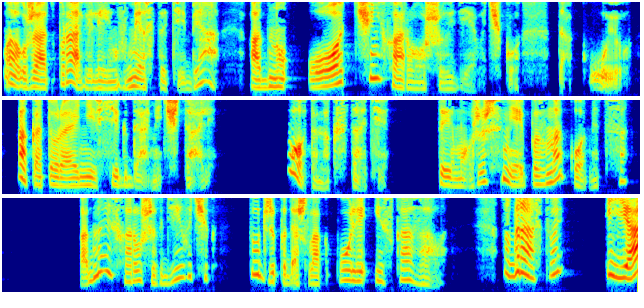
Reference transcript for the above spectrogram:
Мы уже отправили им вместо тебя одну очень хорошую девочку, такую, о которой они всегда мечтали. Вот она, кстати. Ты можешь с ней познакомиться. Одна из хороших девочек тут же подошла к Поле и сказала. «Здравствуй, я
